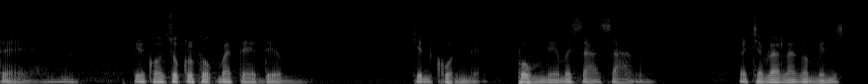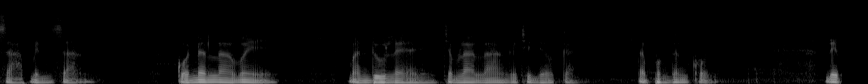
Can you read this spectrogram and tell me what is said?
แต่ เป็นของสกปรกมาแต่เดิม เช่นขนเนี่ยผมเนี่ยไม่สะสางไมาชำระล้างก็เหม็นสาบเหม็นสางขนนั้นล่าไม่มันดูแลชำระล้างก็เช่นเดียวกันทั้งผมทั้งขนเล็บ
